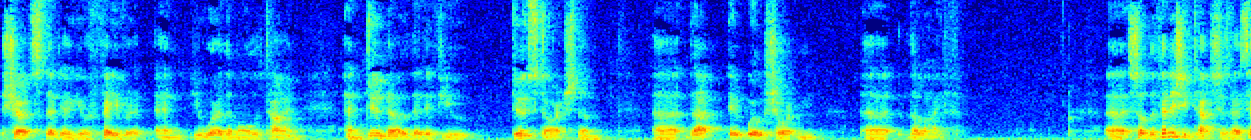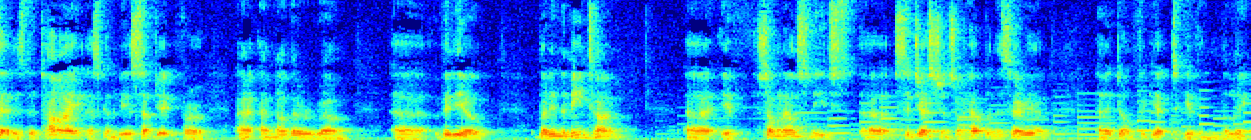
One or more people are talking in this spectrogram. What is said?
shirts that are your favorite and you wear them all the time and do know that if you do starch them, uh, that it will shorten uh, the life. Uh, so the finishing touch, as I said, is the tie. That's going to be a subject for uh, another um, uh, video. But in the meantime, uh, if someone else needs suggestions or help in this area, don't forget to give them the link.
